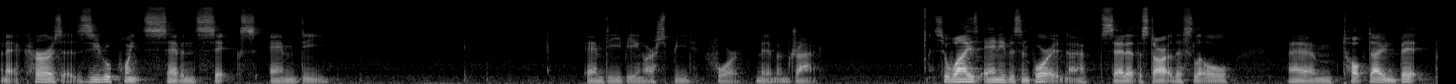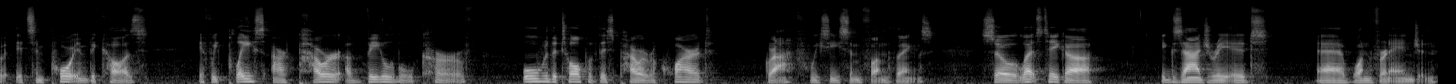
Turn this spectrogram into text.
and it occurs at 0.76 MD. MD being our speed for minimum drag. So why is any of this important? I've said at the start of this little um, top-down bit, but it's important because if we place our power available curve over the top of this power required graph, we see some fun things. So let's take a exaggerated uh, one for an engine,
